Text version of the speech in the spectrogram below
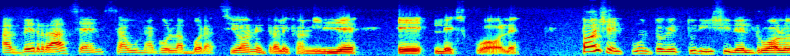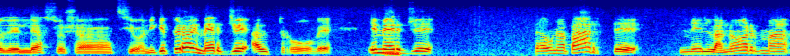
avverrà senza una collaborazione tra le famiglie e le scuole. poi c'è il punto che tu dici del ruolo delle associazioni, che però emerge altrove. Emerge da una parte nella norma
